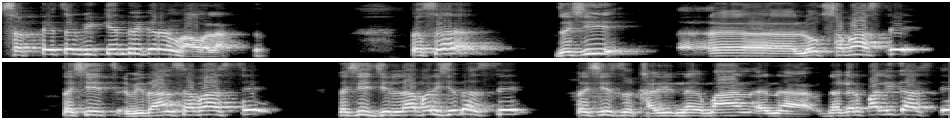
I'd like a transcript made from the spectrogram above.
सत्तेचं विकेंद्रीकरण व्हावं लागतं. तसं जशी लोकसभा असते तशीच विधानसभा असते तशी जिल्हा परिषद असते तशीच खाली न- महान नगरपालिका असते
